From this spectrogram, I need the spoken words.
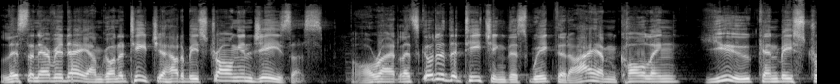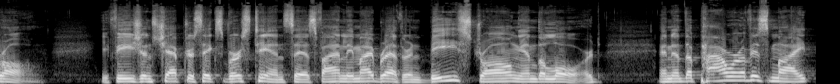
Listen every day. I'm going to teach you how to be strong in Jesus. All right, let's go to the teaching this week that I am calling You Can Be Strong. Ephesians chapter 6 verse 10 says, Finally, my brethren, be strong in the Lord and in the power of his might,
